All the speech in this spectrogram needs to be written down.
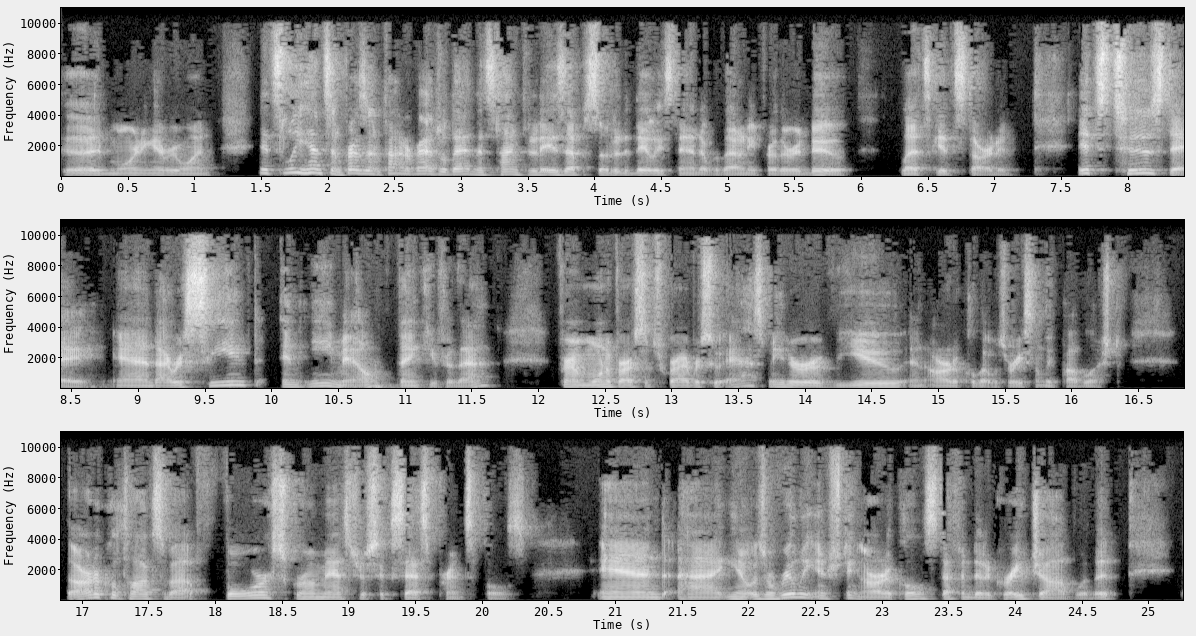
Good morning, everyone. It's Lee Henson, President and Founder of Agile Dad, and it's time for today's episode of the Daily Stand Up. Without any further ado, let's get started. It's Tuesday, and I received an email, thank you for that, from one of our subscribers who asked me to review an article that was recently published. The article talks about four Scrum Master success principles. And, uh, you know, it was a really interesting article. Stefan did a great job with it.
